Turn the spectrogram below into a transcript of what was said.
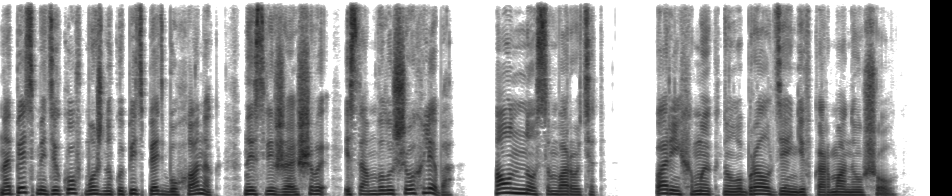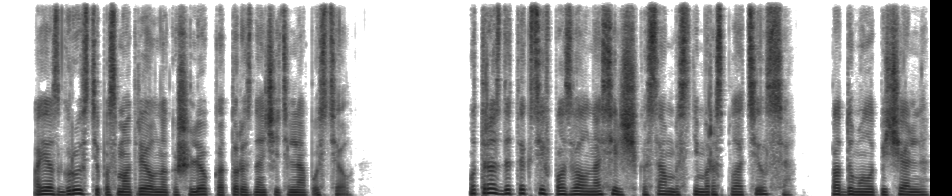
На пять медиков можно купить пять буханок наисвежайшего и самого лучшего хлеба. А он носом воротит. Парень хмыкнул, убрал деньги в карман и ушел. А я с грустью посмотрела на кошелек, который значительно опустел. Вот раз детектив позвал носильщика, сам бы с ним расплатился. Подумала печально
